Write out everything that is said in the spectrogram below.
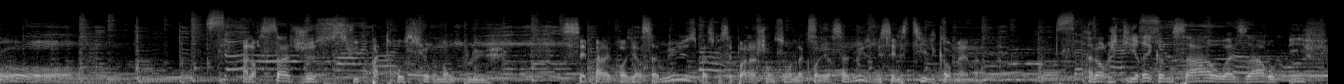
Oh. Alors ça, je suis pas trop sûr non plus. C'est pas la croisière s'amuse, parce que c'est pas la chanson de la croisière s'amuse, mais c'est le style quand même. Alors je dirais comme ça, au hasard, au pif,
